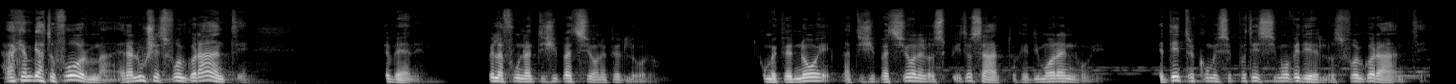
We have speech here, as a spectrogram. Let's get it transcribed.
aveva cambiato forma, era luce sfolgorante. Ebbene, quella fu un'anticipazione per loro, come per noi l'anticipazione dello Spirito Santo che dimora in noi. E dentro è come se potessimo vederlo sfolgorante,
